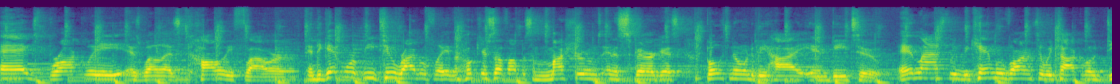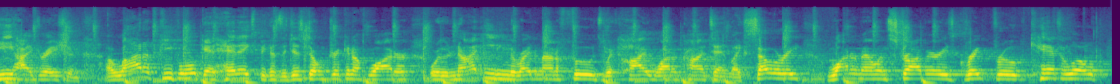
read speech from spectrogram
eggs, broccoli, as well as cauliflower. And to get more B2 riboflavin, hook yourself up with some mushrooms and asparagus, both known to be high in B2. And lastly, we can't move on until we talk about dehydration. A lot of people get headaches because they just don't drink enough water or they're not eating the right amount of foods with high water content like celery, watermelon, strawberries, grapefruit, cantaloupe,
